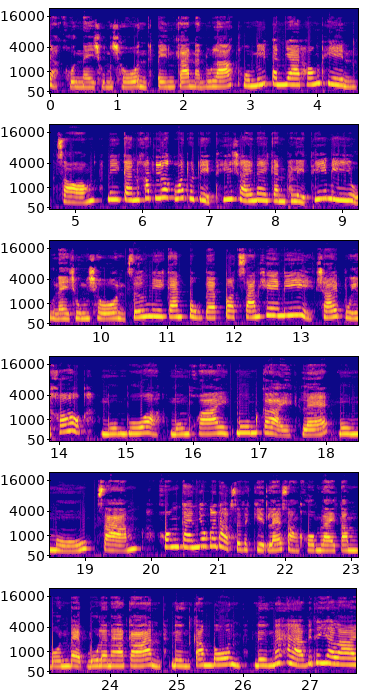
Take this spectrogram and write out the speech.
จากคนในชุมชน เป็นการอนุรักษ์ภูมิปัญญาท้องถิ่น 2. มีการคัดเลือกวัตถุดิบที่ใช้ในการผลิตที่มีอยู่ในชุมชน ซึ่งมีการปลูกแบบปลอดสารเคมี ใช้ปุ๋ยคอก มุมบัว มุมควาย มุมไก่ และมุมหมู 3. โครงการยกระดับเศรษฐกิจและสังคมรายตำบลแบบบูรณาการ 1 ตำบล 1 มหาวิทยาลัย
